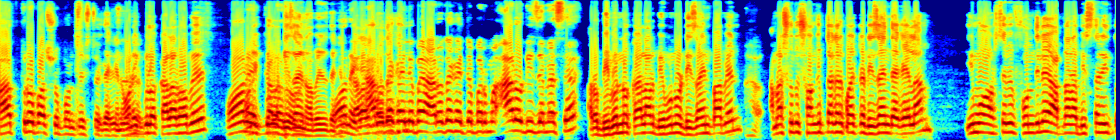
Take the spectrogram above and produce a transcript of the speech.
মাত্র পাঁচশো পঞ্চাশ টাকা দেখেন অনেকগুলো কালার হবে অনেক কালার ডিজাইন হবে। দেখেন আরও দেখাইলে ভাই আরও দেখাইতে পারব আরও ডিজাইন আছে। আরও বিভিন্ন কালার বিভিন্ন ডিজাইন পাবেন। হ্যাঁ। আমরা শুধু সংক্ষিপ্ত আকারে কয়েকটা ডিজাইন দেখাইলাম। ইমো হোয়াটসঅ্যাপে ফোন দিলে আপনারা বিস্তারিত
